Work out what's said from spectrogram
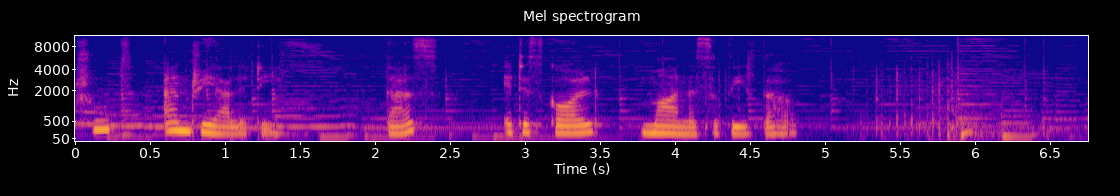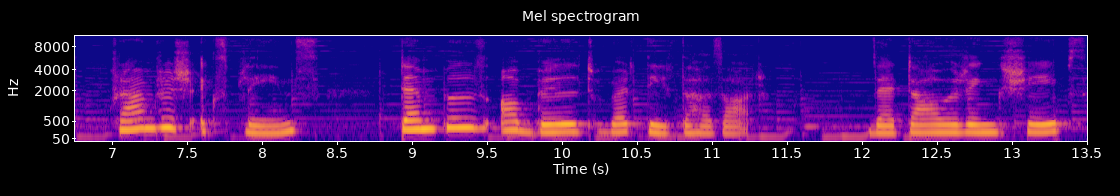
truth and reality. Thus, it is called Manasatirtha. Kramrisch explains temples are built where tirthas are. Their towering shapes,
